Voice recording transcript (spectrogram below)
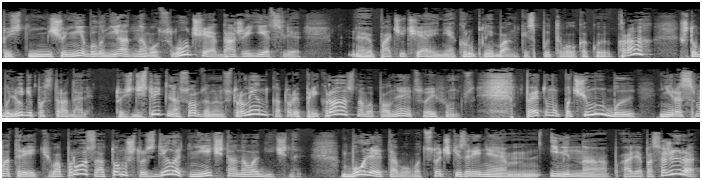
То есть еще не было ни одного случая, даже если Э, по чаяния крупный банк испытывал какой крах, чтобы люди пострадали. То есть действительно создан инструмент, который прекрасно выполняет свои функции. Поэтому почему бы не рассмотреть вопрос о том, что сделать нечто аналогичное? Более того, вот с точки зрения именно авиапассажира,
